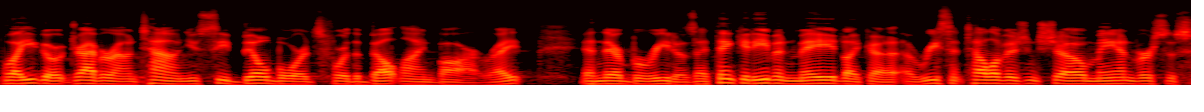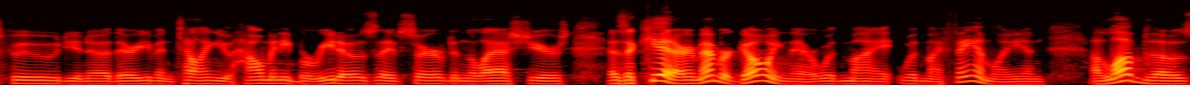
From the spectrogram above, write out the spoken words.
well, you go drive around town, you see billboards for the Beltline bar, right? And their burritos. I think it even made like a, a, recent television show, Man versus Food. You know, they're even telling you how many burritos they've served in the last years. As a kid, I remember going there with my with my family, and I loved those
